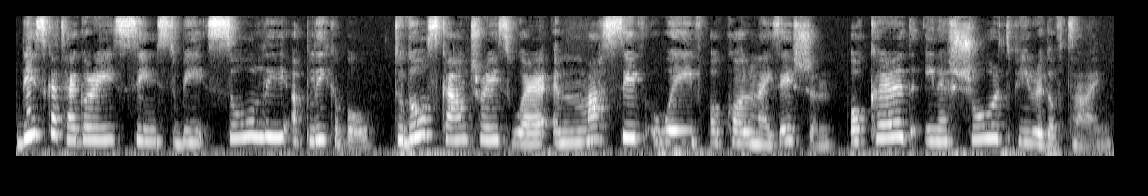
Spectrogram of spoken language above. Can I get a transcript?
This category seems to be solely applicable to those countries where a massive wave of colonization occurred in a short period of time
